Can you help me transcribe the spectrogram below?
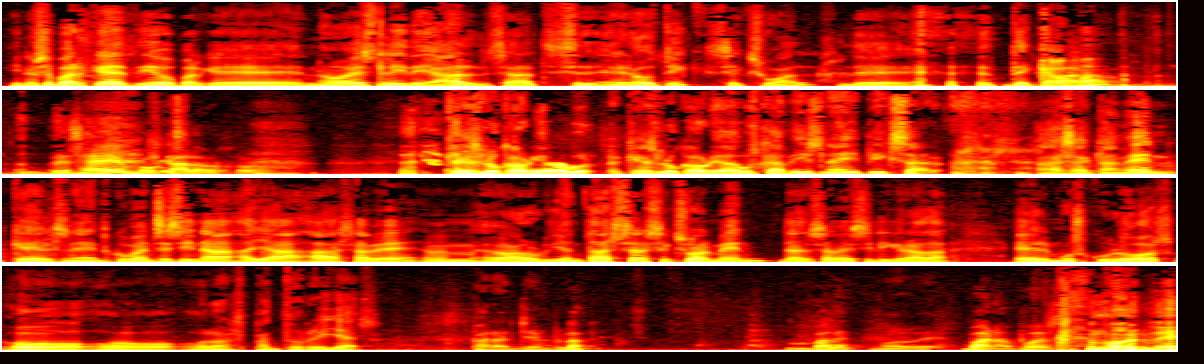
I no sé per què, tio, perquè no és l'ideal, saps? Eròtic, sexual, de, de cama. Bueno, de esa época, a lo mejor. Que és el que hauria de, que és el que hauria de buscar Disney i Pixar. Exactament, que els nens comencessin a, allà a saber, a orientar-se sexualment, de saber si li agrada el musculós o, o, o les pantorrilles. Per exemple. Vale? Molt bé. Bueno, pues... Molt bé.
